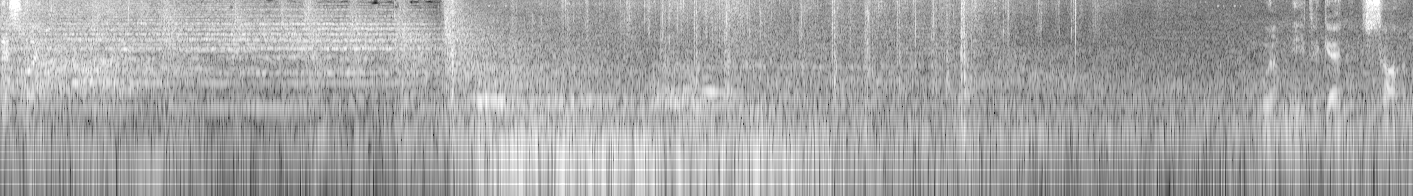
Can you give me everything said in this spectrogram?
This way! We'll meet again in Sovngarde,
